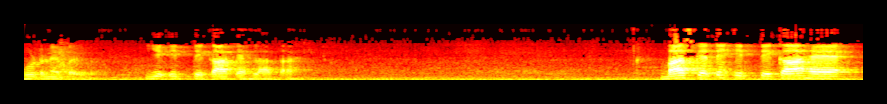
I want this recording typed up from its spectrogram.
گھٹنے پر۔ یہ اتقا کہلاتا ہے۔ بعض کہتے ہیں اتقا ہے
